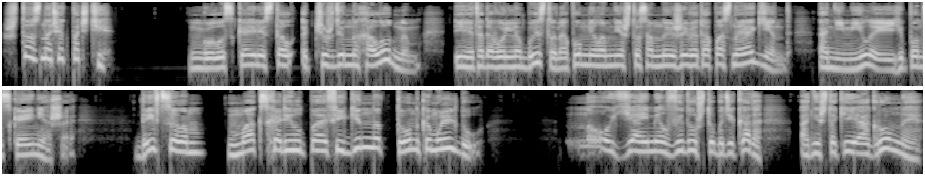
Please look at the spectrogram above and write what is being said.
«Что значит «почти»?» Голос Кайли стал отчужденно холодным, и это довольно быстро напомнило мне, что со мной живет опасный агент, а не милая японская няша. Да и в целом, Макс ходил по офигенно тонкому льду. «Ну, я имел в виду, что бодикада, они ж такие огромные,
